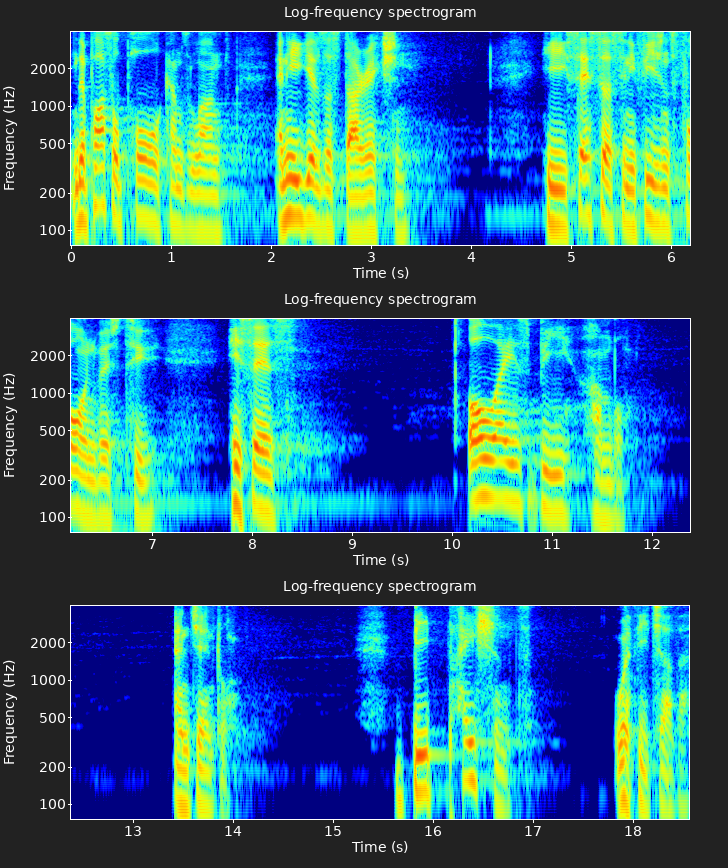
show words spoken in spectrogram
The Apostle Paul comes along and he gives us direction. He says to us in Ephesians 4 and verse 2, he says, Always be humble and gentle. Be patient with each other,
